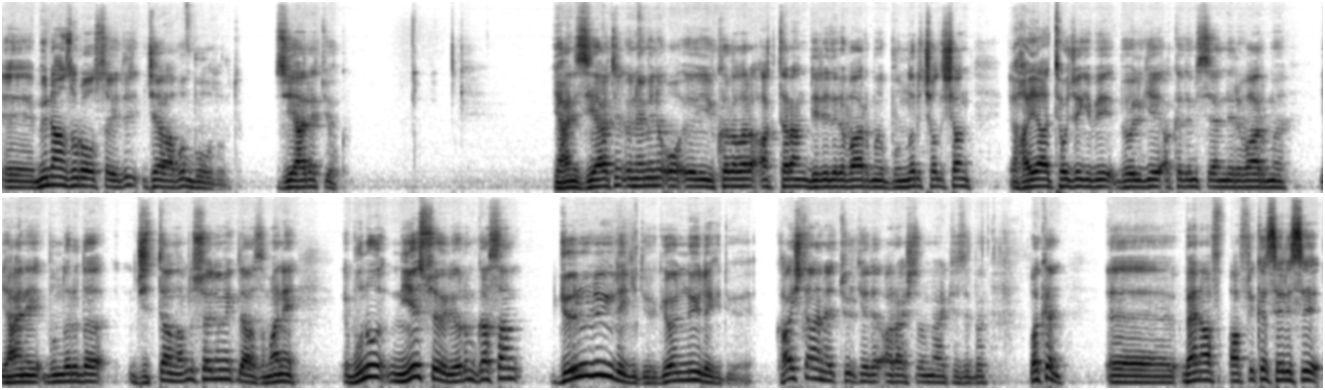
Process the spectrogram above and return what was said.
e, münazara olsaydı cevabım bu olurdu. Ziyaret yok. Yani ziyaretin önemini o e, yukarılara aktaran birileri var mı? Bunları çalışan e, Hayati Hoca gibi bölge akademisyenleri var mı? Yani bunları da ciddi anlamda söylemek lazım. Hani e, bunu niye söylüyorum? Gasan gönüllüyle gidiyor, gönlüyle gidiyor. Kaç tane Türkiye'de araştırma merkezi böyle? Bakın e, ben Af- Afrika serisi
